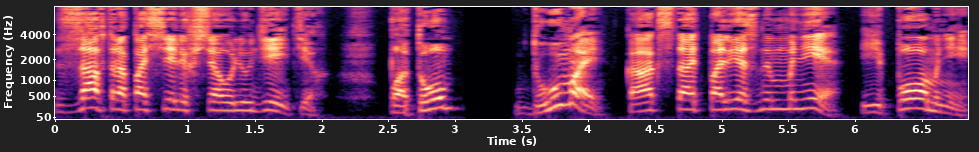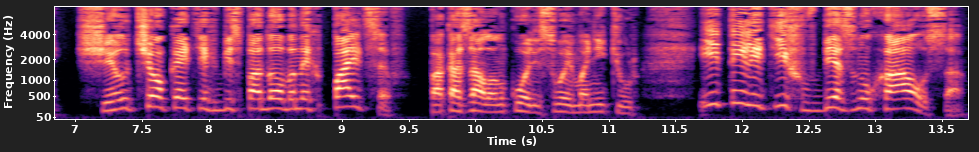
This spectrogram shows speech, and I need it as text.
Завтра поселишься у людей тех. Потом думай, как стать полезным мне. И помни, щелчок этих бесподобных пальцев, показал он Коле свой маникюр, и ты летишь в бездну хаоса.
